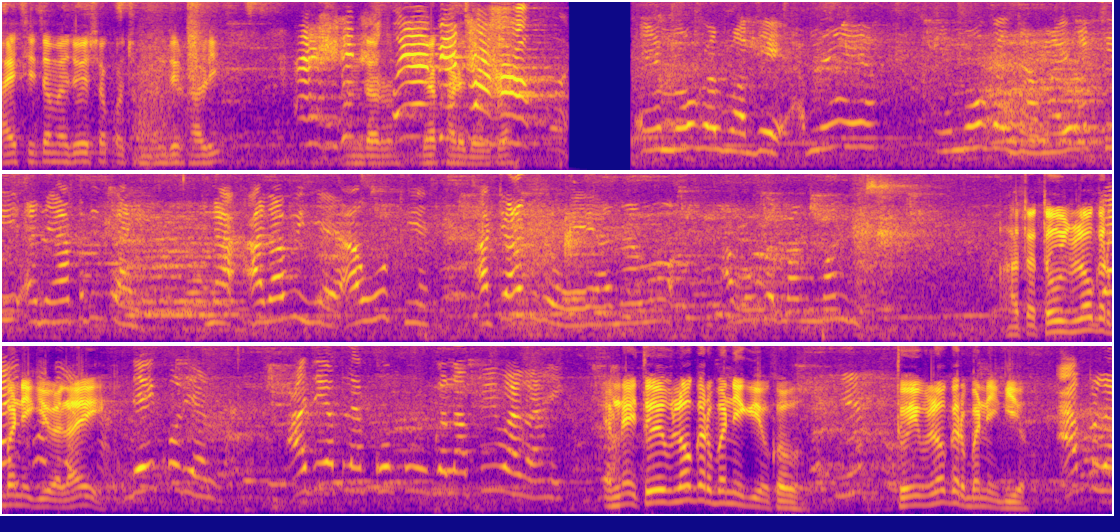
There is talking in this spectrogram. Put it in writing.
અહીંથી તમે જોઈ શકો છો મંદિર ખાલી. અંદર દેખાડી દઉં છું. હા તો તું બ્લોગર બની ગયો લાઈ. એમ નહીં તું બ્લોગર બની ગયો કહું. હે? તું બ્લોગર બની ગયો. આપણે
